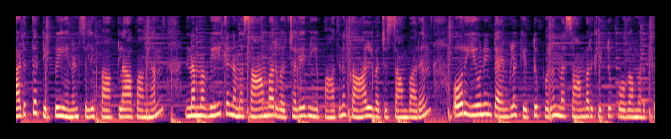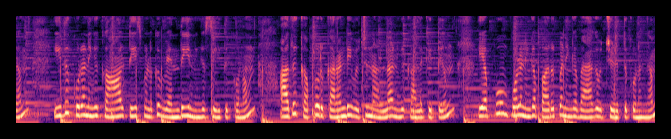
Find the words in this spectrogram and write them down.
அடுத்த டிப்பு என்னன்னு சொல்லி பார்க்கலாம். வாங்க. நம்ம வீட்டில் நம்ம சாம்பார் வச்சாலே நீங்கள் பார்த்தீங்கன்னா கால் வச்ச சாம்பார் ஒரு ஈவினிங் டைமில் கெட்டு போகிறோம் நம்ம சாம்பார் கெட்டு போகாமல் இருக்கு. இது கூட நீங்கள் கால் டீஸ்பூனுக்கு வெந்தயம் நீங்கள் சேர்த்துக்கணும். அதுக்கப்புறம் ஒரு கரண்டி வச்சு நல்லா நீங்கள் கலக்கிட்டு எப்பவும் போல் நீங்கள் பருப்பை நீங்கள் வேக வச்சு எடுத்துக்கணுங்க.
